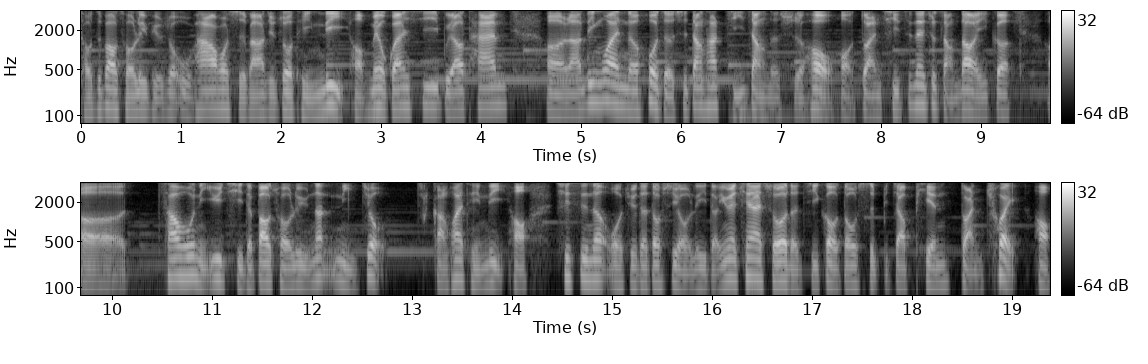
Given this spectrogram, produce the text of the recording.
投资报酬率，比如说五趴或十趴去做停利，好，没有关系，不要贪。呃，然后另外呢，或者是当它急涨的时候，哦，短期之内就涨到一个呃超乎你预期的报酬率，那你就赶快停利，哈。其实呢，我觉得都是有利的，因为现在所有的机构都是比较偏短脆，哈，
